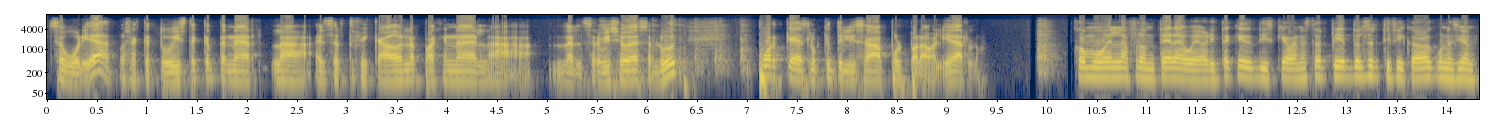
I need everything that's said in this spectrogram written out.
seguridad, o sea que tuviste que tener la, el certificado en la página de la, del servicio de salud porque es lo que utiliza Apple para validarlo. Como en la frontera, güey, ahorita que dice que van a estar pidiendo el certificado de vacunación.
